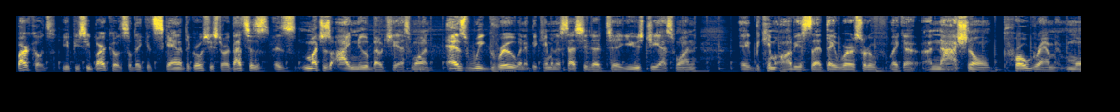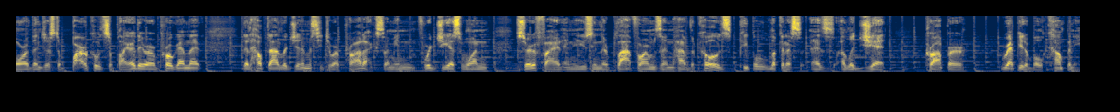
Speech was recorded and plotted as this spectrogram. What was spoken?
barcodes, UPC barcodes, so they could scan at the grocery store. That's as, as much as I knew about GS1. As we grew and it became a necessity to, to use GS1, it became obvious that they were sort of like a, a national program more than just a barcode supplier. They were a program that that helped add legitimacy to our products. I mean, if we're GS1 certified and using their platforms and have the codes, people look at us as a legit, proper, reputable company.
